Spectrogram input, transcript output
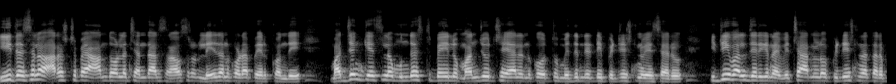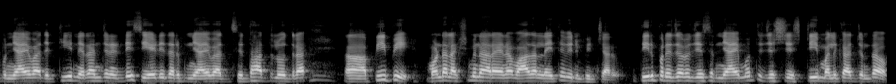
ఈ దశలో అరెస్టుపై ఆందోళన చెందాల్సిన అవసరం లేదని కూడా పేర్కొంది. మద్యం కేసులో ముందస్తు బెయిల్ మంజూరు చేయాలని కోరుతూ మిథున్ రెడ్డి పిటిషన్ వేశారు. ఇటీవల జరిగిన విచారణలో పిటిషనర్ తరపు న్యాయవాది టి నిరంజన్ రెడ్డి సిఐడి తరపు న్యాయవాది సిద్ధార్థ లోద్ర పిపి మొండ లక్ష్మీనారాయణ వాదనలు అయితే వినిపించారు. తీర్పు రిజర్వ్ చేసిన న్యాయమూర్తి జస్టిస్ టి మల్లికార్జునరావు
